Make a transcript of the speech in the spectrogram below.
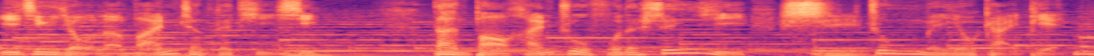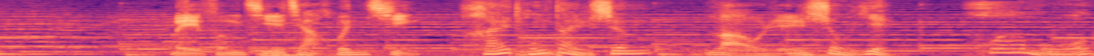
已经有了完整的体系，但饱含祝福的深意始终没有改变。每逢节假婚庆、孩童诞生、老人寿宴，花馍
